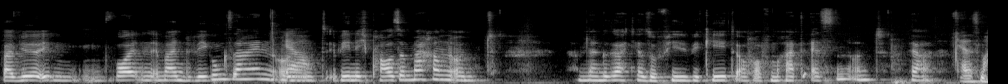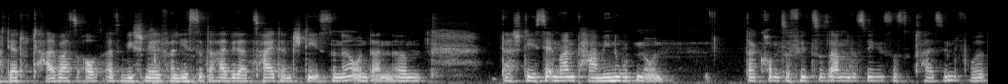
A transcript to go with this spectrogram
Weil wir eben wollten immer in Bewegung sein und ja. wenig Pause machen und haben dann gesagt, ja, so viel wie geht auch auf dem Rad essen und ja. Ja, das macht ja total was aus. Also wie schnell verlierst du da halt wieder Zeit, dann stehst du, ne? Und dann, ähm, da stehst du ja immer ein paar Minuten und da kommt so viel zusammen. Deswegen ist das total sinnvoll.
